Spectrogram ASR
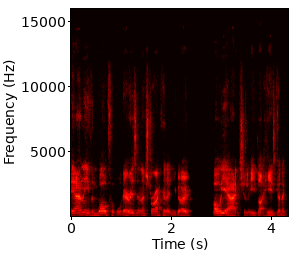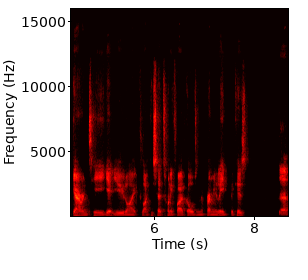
and even world football, there isn't a striker that you go, oh yeah, actually, like he's going to guarantee get you like like you said, 25 goals in the Premier League because Yeah.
